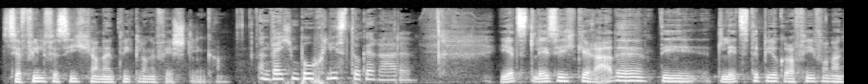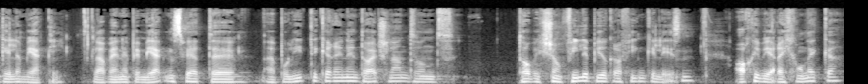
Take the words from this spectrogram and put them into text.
sehr viel für sich an Entwicklungen feststellen kann. An welchem Buch liest du gerade? Jetzt lese ich gerade die letzte Biografie von Angela Merkel. Ich glaube, eine bemerkenswerte äh, Politikerin in Deutschland und da habe ich schon viele Biografien gelesen auch über Erich Honecker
